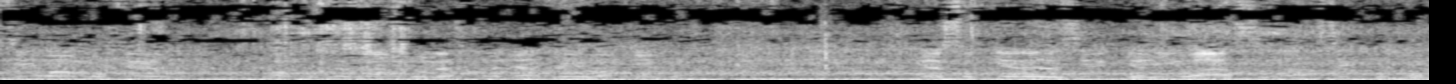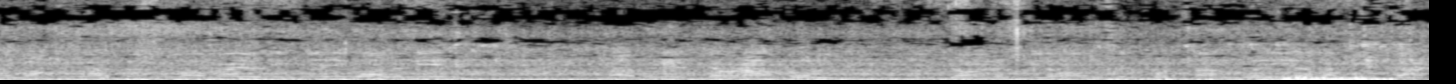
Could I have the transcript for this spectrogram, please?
Así, vamos a ir, vamos a ir dándole hasta allá arriba, amigo. Eso quiere decir que ahí, así, así como le vamos marcando la raya de medio, va a venir, va a venir quebrando el, el y le vamos a ir cortando ahí a la mitad.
